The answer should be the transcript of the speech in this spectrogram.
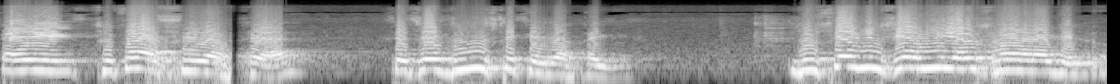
काही चुका असलेल्या होत्या त्याचा दुरुस्त केला पाहिजे. दुसऱ्या दिवशी आम्ही यवतमाळला गेलो.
